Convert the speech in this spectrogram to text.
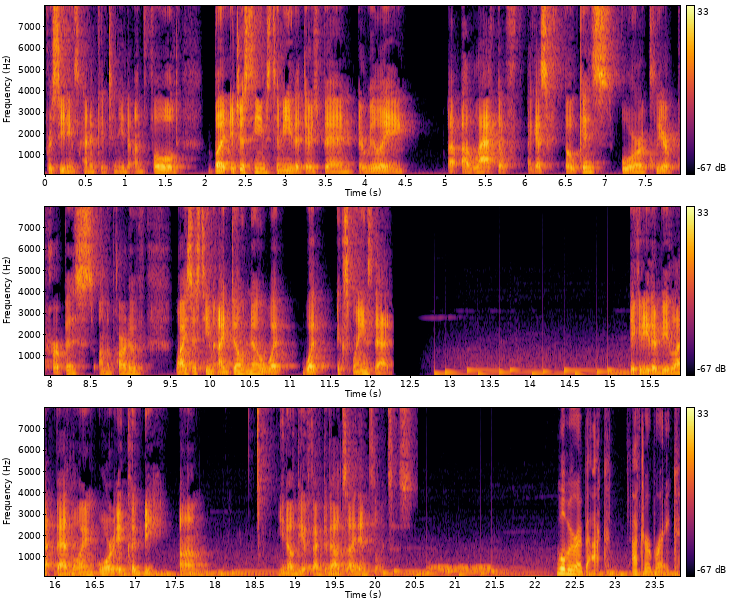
proceedings kind of continue to unfold. But it just seems to me that there's been a really a, a lack of, I guess, focus or clear purpose on the part of Weiss's team, and I don't know what what explains that. It could either be bad lawyering, or it could be, um, you know, the effect of outside influences. We'll be right back after a break.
